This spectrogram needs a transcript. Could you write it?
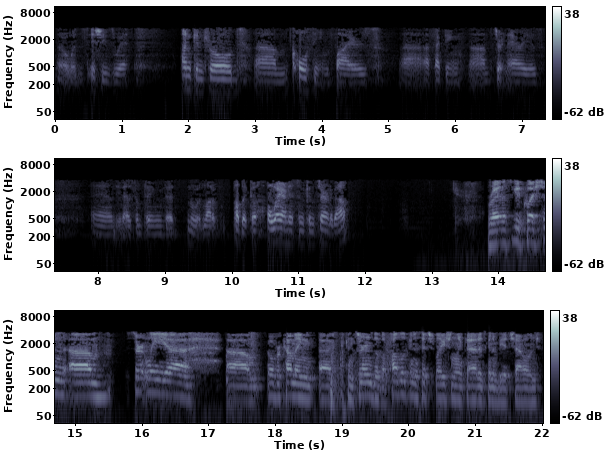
there was issues with uncontrolled um, coal seam fires uh, affecting um, certain areas, and you know something that a lot of public awareness and concern about. Right, that's a good question. Um, certainly, uh, um, overcoming uh, concerns of the public in a situation like that is going to be a challenge.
